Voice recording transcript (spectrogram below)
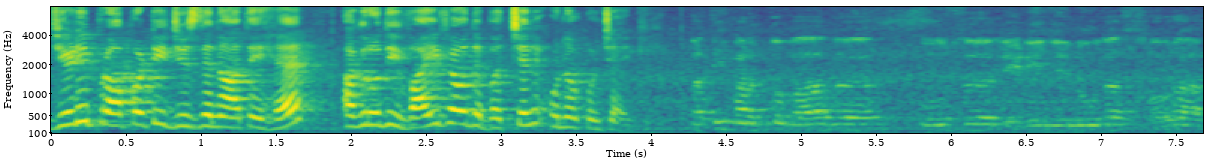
ਜਿਹੜੀ ਪ੍ਰਾਪਰਟੀ ਜਿਸ ਦੇ ਨਾਂ ਤੇ ਹੈ ਅਗਰ ਉਹਦੀ ਵਾਈਫ ਹੈ ਉਹਦੇ ਬੱਚੇ ਨੇ ਉਹਨਾਂ ਕੋਲ ਜਾਏਗੀ ਪਤੀ ਮਰਨ ਤੋਂ ਬਾਅਦ ਉਸ ਲੇਡੀ ਜੀ ਨੂੰ ਉਹਦਾ ਸਹੁਰਾ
